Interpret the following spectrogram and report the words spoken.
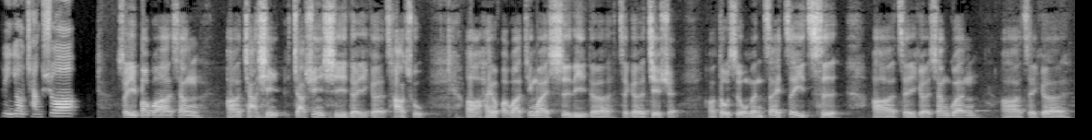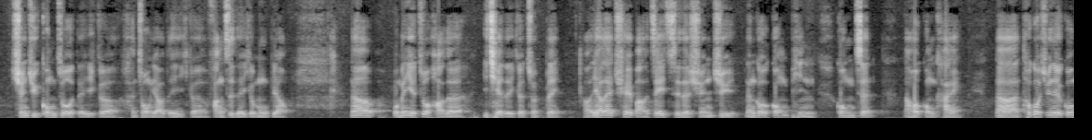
林佑昌说：“所以包括像啊假信假讯息的一个查处，啊，还有包括境外势力的这个界选，啊，都是我们在这一次啊这一个相关啊这个选举工作的一个很重要的一个防治的一个目标。”那我们也做好了一切的一个准备好，要来确保这次的选举能够公平、公正，然后公开。那透过选举过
